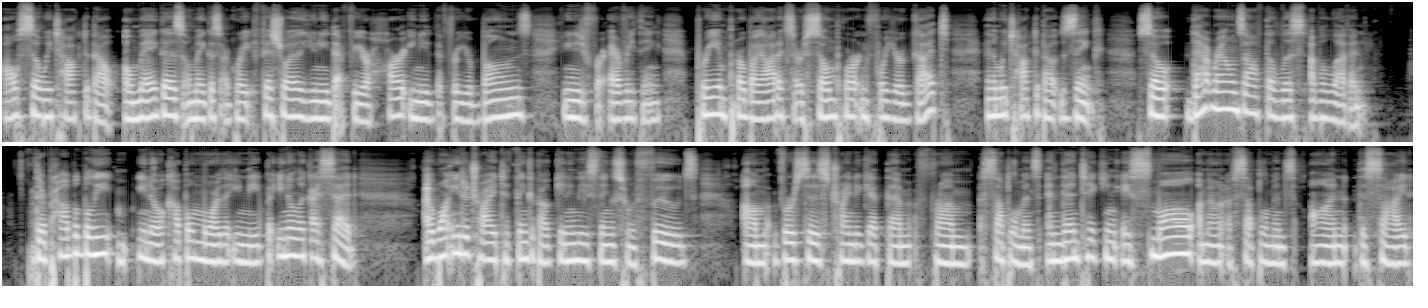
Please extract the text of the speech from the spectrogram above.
Also, we talked about omegas. Omegas are great fish oil. You need that for your heart. You need that for your bones. You need it for everything. Pre and probiotics are so important for your gut. And then we talked about zinc. So that rounds off the list of 11 there are probably, you know, a couple more that you need. But, you know, like I said, I want you to try to think about getting these things from foods um, versus trying to get them from supplements and then taking a small amount of supplements on the side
